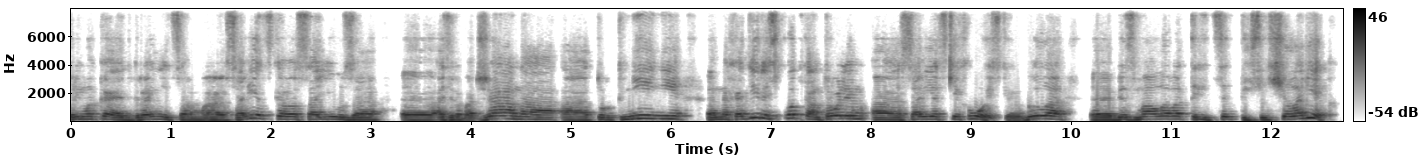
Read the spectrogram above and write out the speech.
примыкают к границам э, Советского Союза, э, Азербайджана, Туркмении, находились под контролем советских войск. Было без малого 30 тысяч человек.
